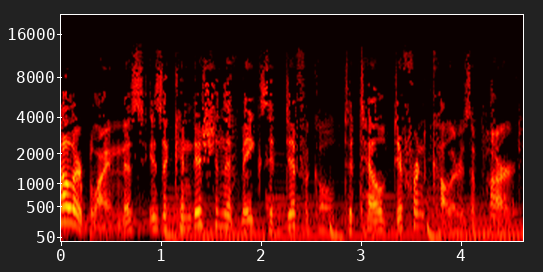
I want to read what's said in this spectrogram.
Color blindness is a condition that makes it difficult to tell different colors apart.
